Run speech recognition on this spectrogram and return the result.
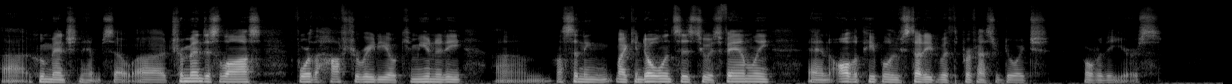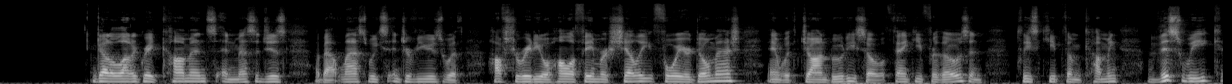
uh, who mention him. So, uh, tremendous loss for the Hofstra Radio community. Um, I'm sending my condolences to his family and all the people who studied with Professor Deutsch over the years. Got a lot of great comments and messages about last week's interviews with Hofstra Radio Hall of Famer Shelley Foyer Domash and with John Booty. So thank you for those and please keep them coming. This week,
